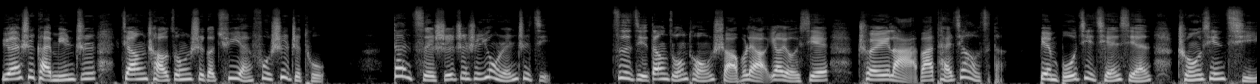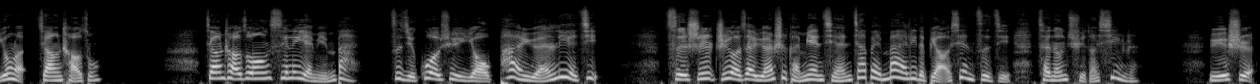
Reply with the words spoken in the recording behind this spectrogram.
袁世凯明知江朝宗是个趋炎附势之徒。但此时正是用人之际，自己当总统少不了要有些吹喇叭抬轿子的，便不计前嫌，重新启用了江朝宗。江朝宗心里也明白，自己过去有叛袁劣迹，此时只有在袁世凯面前加倍卖力的表现自己，才能取得信任。于是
